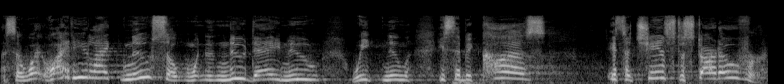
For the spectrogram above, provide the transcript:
I said, why, do you like new so new day, new week, new? He said, because it's a chance to start over.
